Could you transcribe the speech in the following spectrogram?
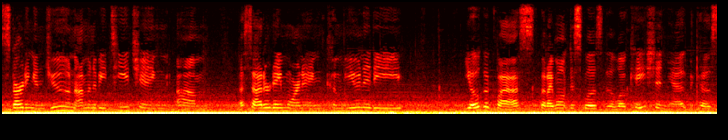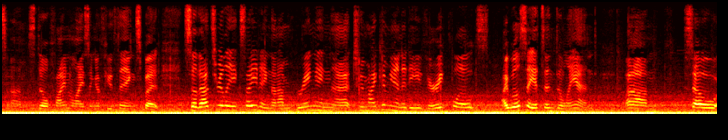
starting in June, I'm going to be teaching um, a Saturday morning community yoga class, but I won't disclose the location yet because I'm still finalizing a few things. But so that's really exciting that I'm bringing that to my community very close. I will say it's in DeLand. Um, so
